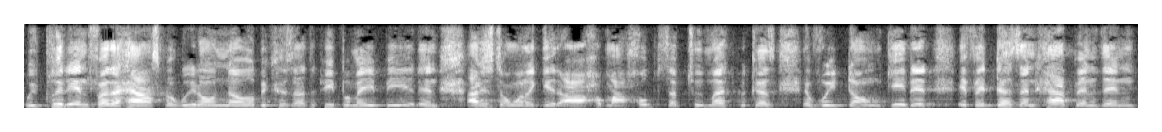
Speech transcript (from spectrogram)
we put in for the house, but we don't know because other people may be it. And I just don't want to get our, my hopes up too much because if we don't get it, if it doesn't happen, then,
